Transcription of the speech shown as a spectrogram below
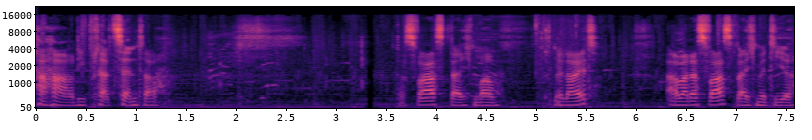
Haha, die Plazenta. Das war's gleich, Mom. Tut mir leid. Aber das war's gleich mit dir.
